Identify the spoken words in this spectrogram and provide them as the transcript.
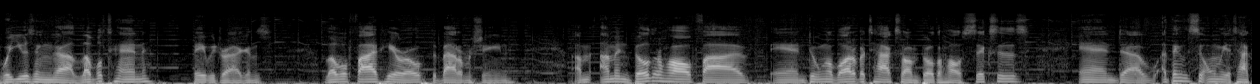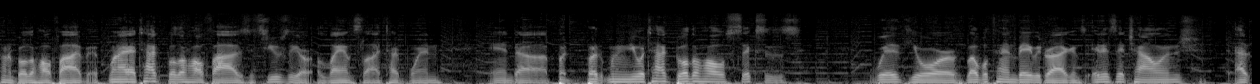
We're using uh, level 10 Baby Dragons, level 5 Hero, the Battle Machine. I'm, I'm in Builder Hall 5 and doing a lot of attacks on Builder Hall 6s and uh, I think this is the only attack on a Builder Hall 5. If, when I attack Builder Hall 5s, it's usually a, a landslide type win. And uh, but but when you attack Builder Hall 6s with your level 10 baby dragons, it is a challenge, at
